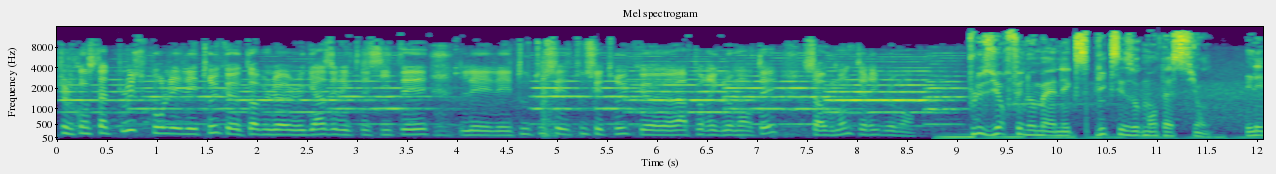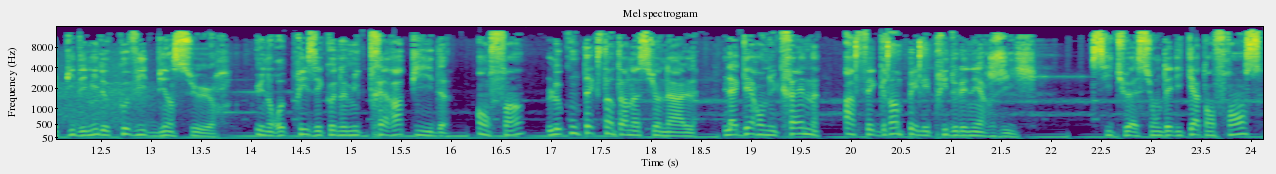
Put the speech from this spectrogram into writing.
Je le constate plus pour les, trucs euh, comme le, gaz, l'électricité, les, tous ces trucs euh, un peu réglementés, ça augmente terriblement. Plusieurs phénomènes expliquent ces augmentations. L'épidémie de Covid, bien sûr, une reprise économique très rapide. Enfin, le contexte international. La guerre en Ukraine a fait grimper les prix de l'énergie. Situation délicate en France,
